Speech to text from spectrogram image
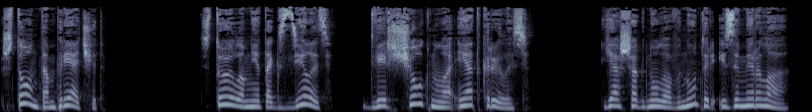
Что он там прячет? Стоило мне так сделать, дверь щелкнула и открылась. Я шагнула внутрь и замерла.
